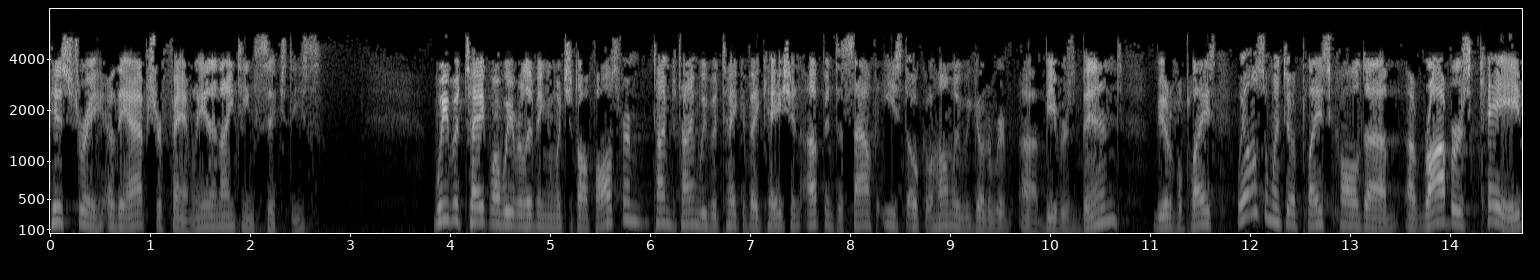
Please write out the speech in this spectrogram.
history of the Absher family in the 1960s, we would take, while we were living in Wichita Falls, from time to time, we would take a vacation up into southeast Oklahoma. We would go to uh, Beaver's Bend, beautiful place. We also went to a place called uh, Robbers Cave,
